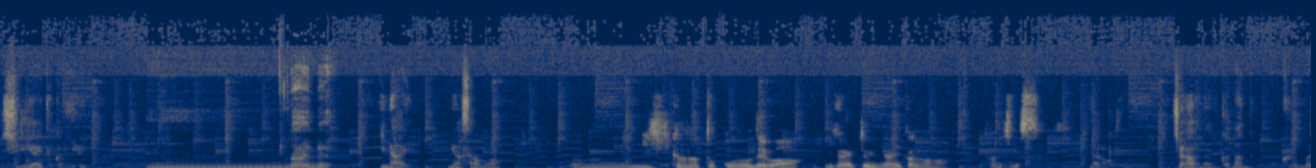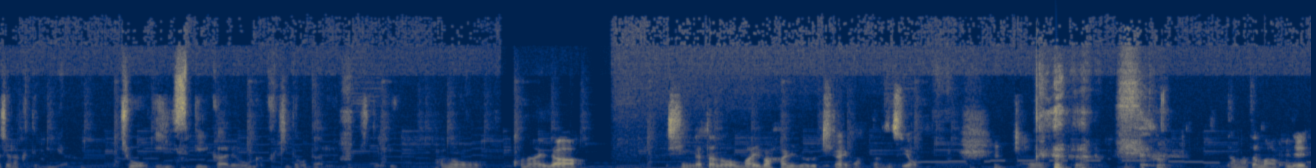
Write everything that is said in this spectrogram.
知り合いとかいる？い。うーん、ないね。いない美和さんは？うーん、身近なところでは意外といないかな、感じです。なるほど。じゃあなんかなんだろうな、車じゃなくてもいいや。超いいスピーカーで音楽聴いたことある？人いる？あの、この間、新型のマイバッハに乗る機会があったんですよ。たまたま。で、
